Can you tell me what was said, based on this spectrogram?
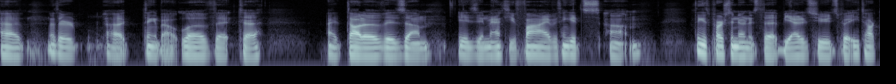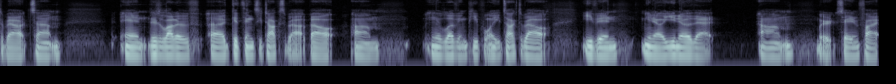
Uh, another uh, thing about love that uh, I thought of is um, is in Matthew five. I think it's um, I think it's partially known as the Beatitudes, but he talked about um, and there's a lot of uh, good things he talks about about um, you know loving people. He talked about even you know you know that um, where it say in five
